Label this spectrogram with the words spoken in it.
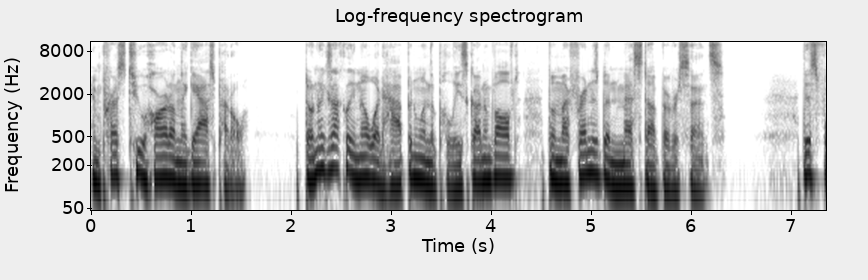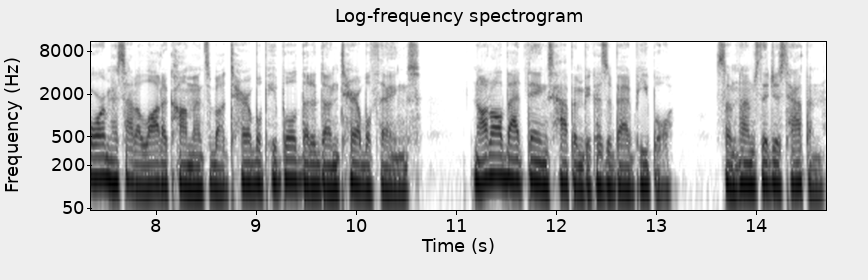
and pressed too hard on the gas pedal. Don't exactly know what happened when the police got involved, but my friend has been messed up ever since. This forum has had a lot of comments about terrible people that have done terrible things. Not all bad things happen because of bad people. Sometimes they just happen.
